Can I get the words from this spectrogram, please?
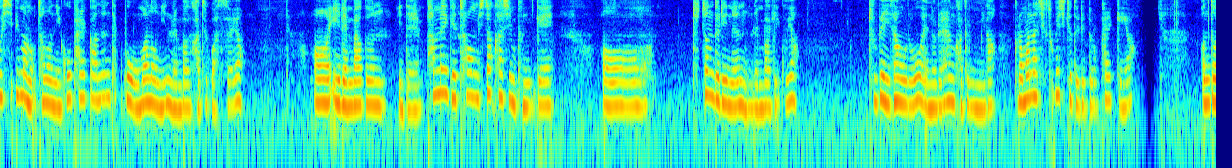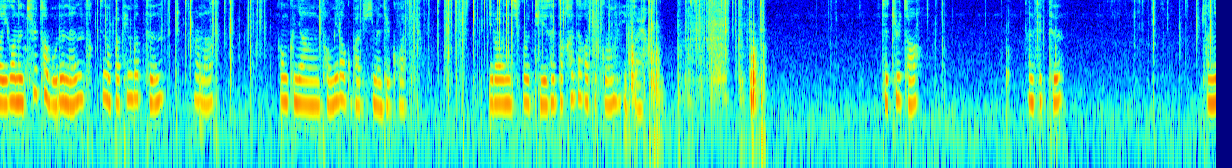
택포 12만 5천 원이고 팔가는 택포 5만 원인 램박을 가지고 왔어요. 어, 이 램박은 이제 판매기 처음 시작하신 분께 어, 추천드리는 램박이고요. 두 배 이상으로 애노를 한 가격입니다. 그럼 하나씩 소개시켜드리도록 할게요. 먼저 이거는 출처 모르는 석진 오빠 핀 버튼 하나. 이건 그냥 덤이라고 봐주시면 될 것 같아요. 이런 식으로 뒤에 살짝 하자가 조금 있어요. 제 출처 한 세트.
